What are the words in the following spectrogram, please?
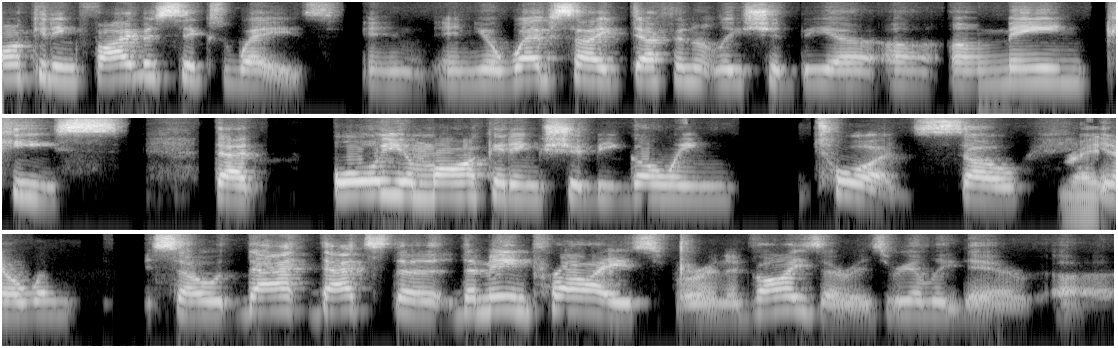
marketing five or six ways and and your website definitely should be a, a, a main piece that all your marketing should be going towards so Right. you know when so that that's the the main prize for an advisor is really their uh,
